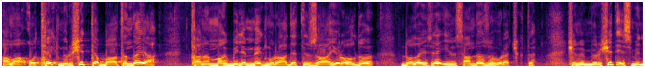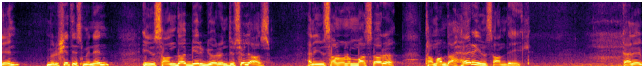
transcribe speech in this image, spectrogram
Ama o tek mürşit de batında ya tanınmak, bilinmek murad etti, zahir oldu. Dolayısıyla insanda zuhura çıktı. Şimdi mürşit isminin mürşit isminin insanda bir görüntüsü lazım. Yani insan onun mazharı. Tamam da her insan değil. Yani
